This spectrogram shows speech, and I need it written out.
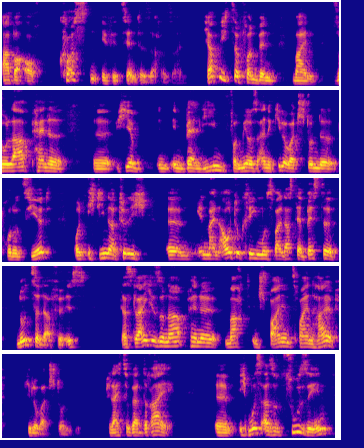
aber auch kosteneffiziente Sache sein. Ich habe nichts davon, wenn mein Solarpanel äh, hier in, in Berlin von mir aus eine Kilowattstunde produziert und ich die natürlich äh, in mein Auto kriegen muss, weil das der beste Nutzer dafür ist. Das gleiche Solarpanel macht in Spanien zweieinhalb Kilowattstunden, vielleicht sogar drei. Äh, ich muss also zusehen,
